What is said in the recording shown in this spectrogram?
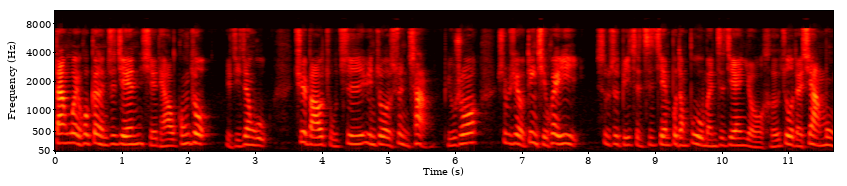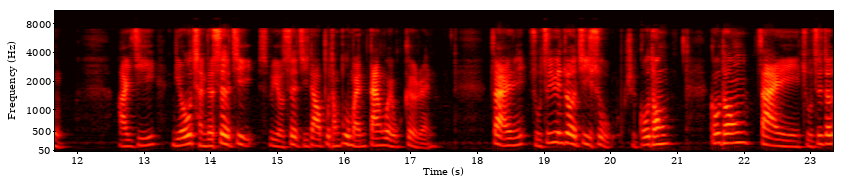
单位或个人之间协调工作以及任务，确保组织运作顺畅。比如说，是不是有定期会议？是不是彼此之间不同部门之间有合作的项目？啊，以及流程的设计，是不是有涉及到不同部门、单位个人？在组织运作的技术是沟通，沟通在组织的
